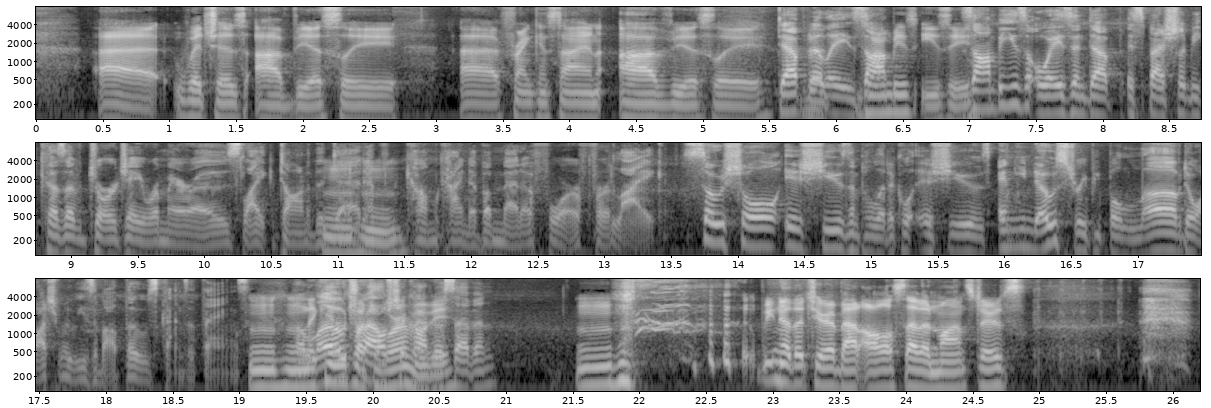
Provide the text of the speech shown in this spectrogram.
uh, which is obviously uh, Frankenstein, obviously Definitely. Zom- zombies easy. Zombies always end up, especially because of George A. Romero's like Dawn of the Dead, Mm-hmm. have become kind of a metaphor for like social issues and political ishes. And you know, street people love to watch movies about those kinds of things. Mhm, Hello, can't just watch a Trial Chicago movie. Seven. we know that you're about all seven monsters.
